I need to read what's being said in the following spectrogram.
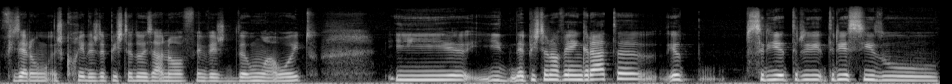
fizeram as corridas da pista 2 à 9 em vez de da 1 à 8, e, e a pista 9 é ingrata, eu seria teria, teria sido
